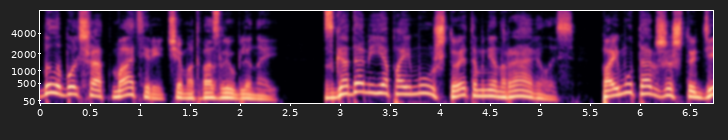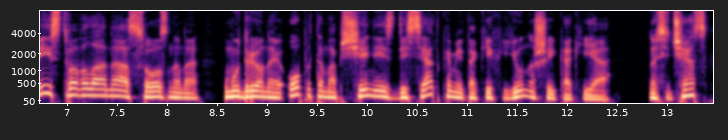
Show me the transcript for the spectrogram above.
было больше от матери, чем от возлюбленной. С годами я пойму, что это мне нравилось. Пойму также, что действовала она осознанно, умудренная опытом общения с десятками таких юношей, как я. Но сейчас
